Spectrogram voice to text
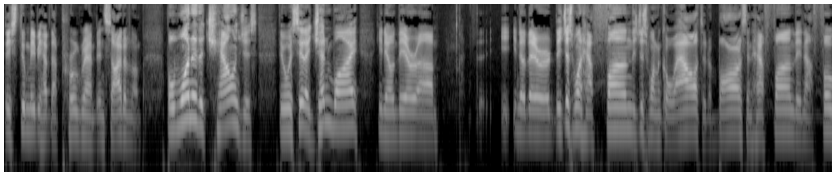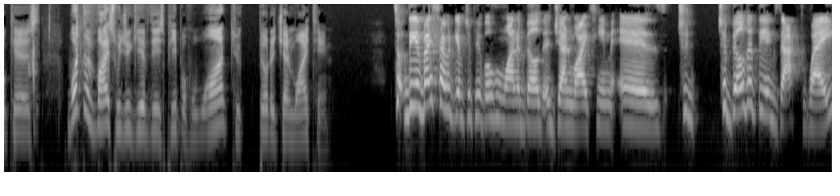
they still maybe have that programmed inside of them. But one of the challenges, they always say that Gen Y, you know, they're, uh, you know, they're, they just want to have fun. They just want to go out to the bars and have fun. They're not focused. What advice would you give these people who want to build a Gen Y team? So the advice I would give to people who want to build a Gen Y team is to to build it the exact way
